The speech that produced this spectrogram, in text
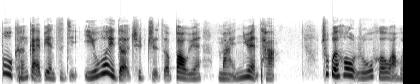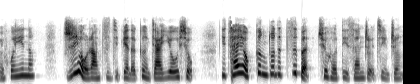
不肯改变自己，一味的去指责、抱怨、埋怨他。出轨后如何挽回婚姻呢？只有让自己变得更加优秀，你才有更多的资本去和第三者竞争，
